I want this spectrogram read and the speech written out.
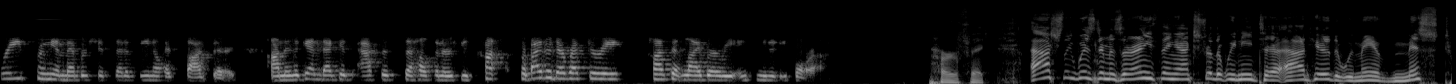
free premium memberships that Aveeno has sponsored. Um, and again, that gives access to Health and con- provider directory, content library, and community forums. Perfect. Ashley Wisdom, is there anything extra that we need to add here that we may have missed?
